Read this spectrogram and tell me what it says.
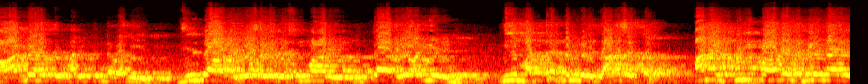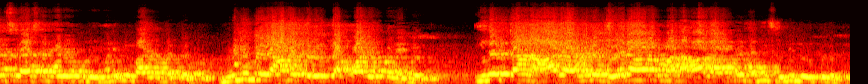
மார்பகத்தை மறுக்கின்ற வகையில் ஜில்வாவையோ அல்லது சுமாரையோ முக்காரையோ அணிய வேண்டும். இது மற்ற பெண்களுக்கான சட்டம். ஆனால் குறிப்பாக நபிநாயகன் நாயகம் சிலாசம் அவர்களுடைய மனைவிமார்கள் மட்டும் முழுமையாக திரைக்கு அப்பால் இருக்க வேண்டும். இதற்கான ஆதாரங்கள் ஏராளமான ஆதாரங்கள் ஹதீஸ்களில் இருக்கிறது.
